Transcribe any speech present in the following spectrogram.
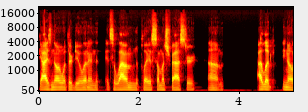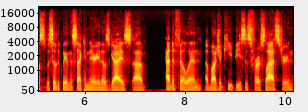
guys knowing what they're doing, and it's allowing them to play so much faster. Um, I look, you know, specifically in the secondary, those guys uh, had to fill in a bunch of key pieces for us last year, and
